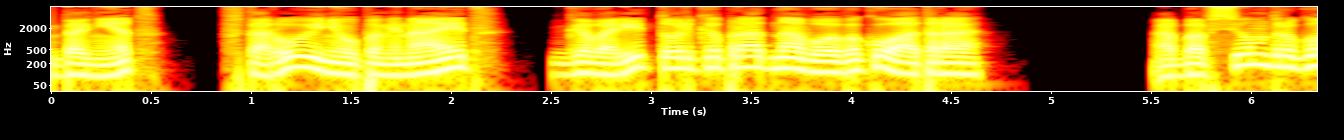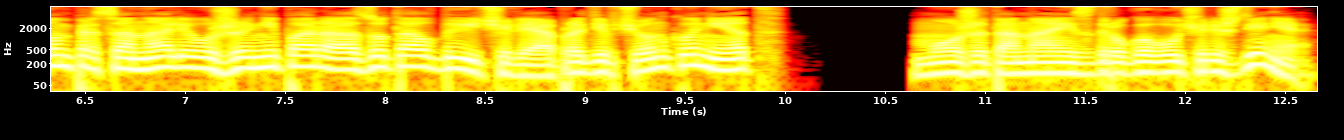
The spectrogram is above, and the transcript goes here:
Да нет, вторую не упоминает, говорит только про одного эвакуатора. Обо всем другом персонале уже не по разу толдычили, а про девчонку нет. Может, она из другого учреждения?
